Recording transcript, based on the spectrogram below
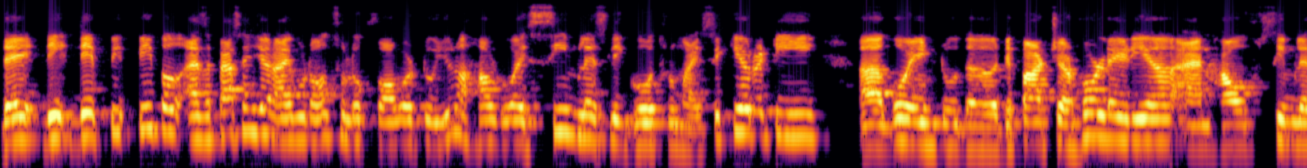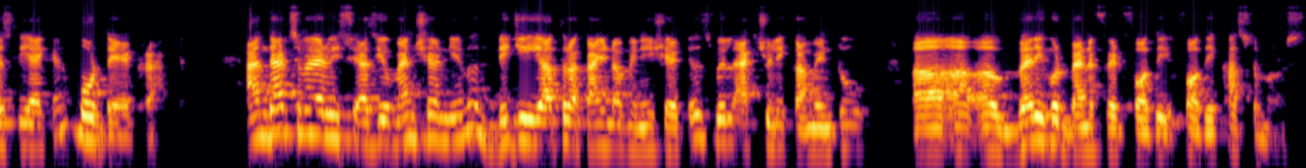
They, they people as a passenger i would also look forward to you know how do i seamlessly go through my security uh, go into the departure hold area and how seamlessly i can board the aircraft and that's where we, as you mentioned you know digi yatra kind of initiatives will actually come into uh, a, a very good benefit for the for the customers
